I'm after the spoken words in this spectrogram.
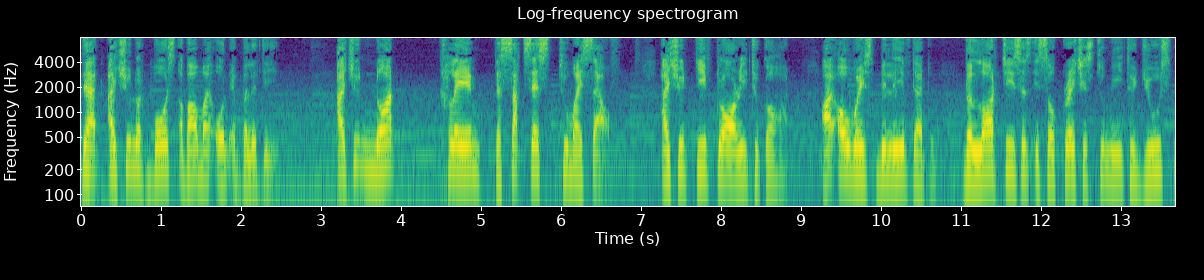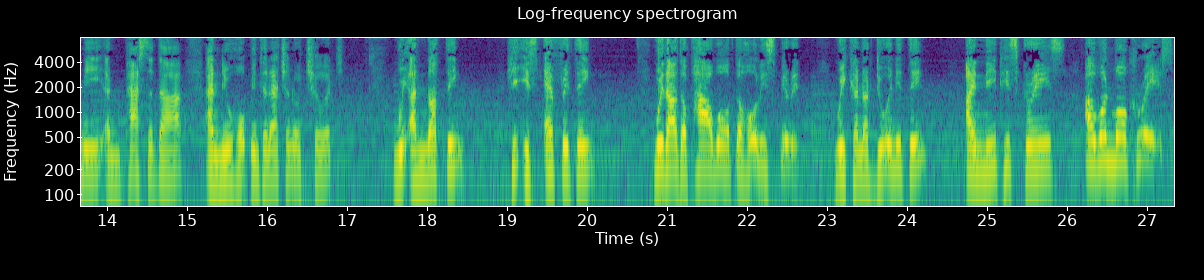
that I should not boast about my own ability. I should not claim the success to myself. I should give glory to God. I always believe that the Lord Jesus is so gracious to me to use me and Pastor Da and New Hope International Church. We are nothing. He is everything. Without the power of the Holy Spirit, we cannot do anything. I need His grace. I want more grace.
